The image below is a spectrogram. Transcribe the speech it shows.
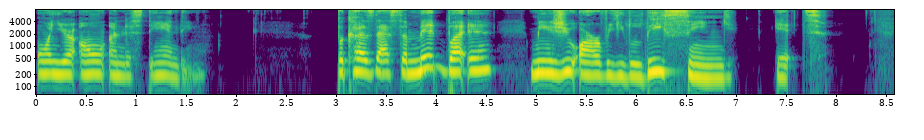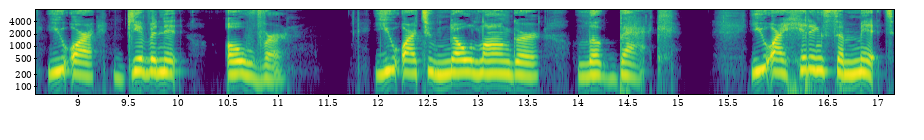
on your own understanding. Because that submit button means you are releasing it. You are giving it over you are to no longer look back. You are hitting submit.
